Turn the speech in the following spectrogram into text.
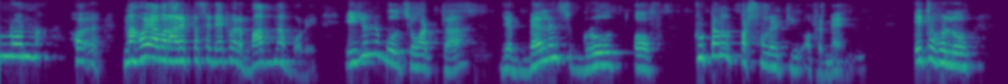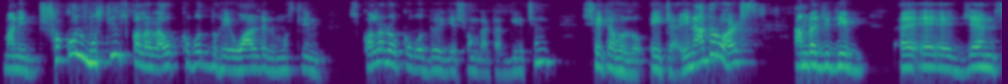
উন্নয়ন না হয় আবার আরেকটা সাইড একেবারে বাদ না পড়ে। এই জন্য বলছে ওয়ার্ডটা যে balance growth of total personality of a man এটা হলো মানে সকল মুসলিম স্কলাররা ঐক্যবদ্ধ হয়ে, ওয়ার্ল্ডের মুসলিম স্কলার ঐক্যবদ্ধ হয়ে যে সংজ্ঞাটা দিয়েছেন, সেটা হলো এটা ইন আদার ওয়ার্ডস আমরা যদি জেমস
